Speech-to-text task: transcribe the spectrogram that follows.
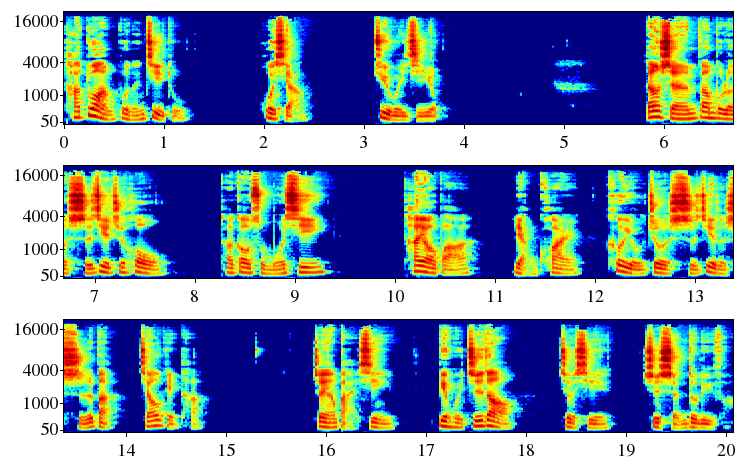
他断不能嫉妒，或想据为己有。当神颁布了十诫之后，他告诉摩西，他要把两块刻有这十诫的石板交给他，这样百姓便会知道。这些是神的律法。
